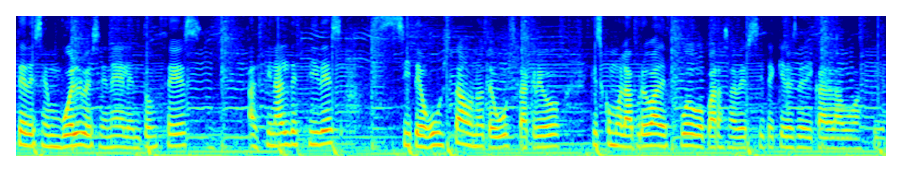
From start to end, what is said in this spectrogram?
te desenvuelves en él, entonces al final decides si te gusta o no te gusta. Creo que es como la prueba de fuego para saber si te quieres dedicar a la abogacía.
